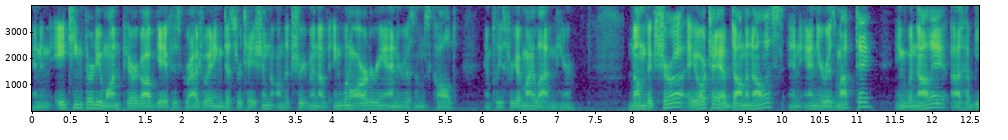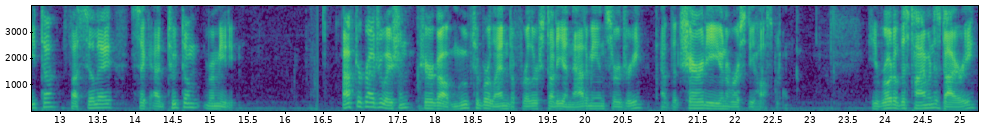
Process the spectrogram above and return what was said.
and in 1831, Pirogov gave his graduating dissertation on the treatment of inguinal artery aneurysms called, and please forgive my Latin here, Non vixtura aortae abdominalis and aneurysmatae inguinale ad habita facile sic ad tutum remedium. After graduation, Pirogov moved to Berlin to further study anatomy and surgery at the Charité University Hospital. He wrote of this time in his diary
